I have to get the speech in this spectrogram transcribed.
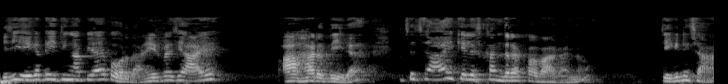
ඉතින් ඒකට ඉතින් අපි ආයෙ පොර දාන. ඊට පස්සේ ආයෙ ආහාර දීලා ඊට පස්සේ ආයෙ කෙලස් කන්දරක් වවා ගන්නවා. ඒක නිසා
